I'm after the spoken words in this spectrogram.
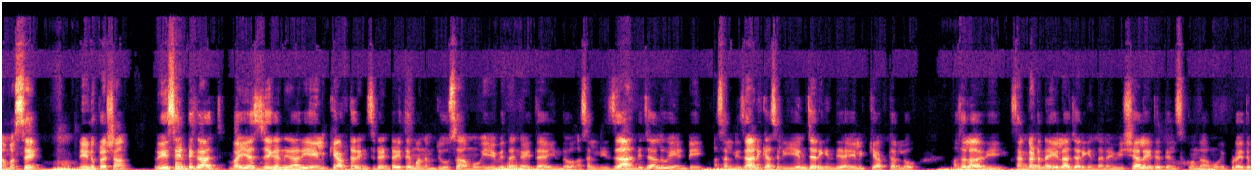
నమస్తే నేను ప్రశాంత్. రీసెంట్గా వైఎస్ జగన్ గారి హెలికాప్టర్ ఇన్సిడెంట్ అయితే మనం చూసాము ఏ విధంగా అయితే అయిందో. అసలు నిజా నిజాలు ఏంటి? అసలు నిజానికి అసలు ఏం జరిగింది ఆ హెలికాప్టర్లో? అసలు అది సంఘటన ఎలా జరిగింది అనే విషయాలు అయితే తెలుసుకుందాము. ఇప్పుడైతే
